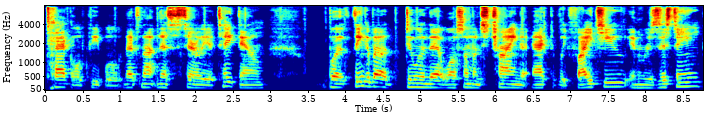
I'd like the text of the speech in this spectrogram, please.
tackled people, that's not necessarily a takedown, but think about doing that while someone's trying to actively fight you and resisting.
